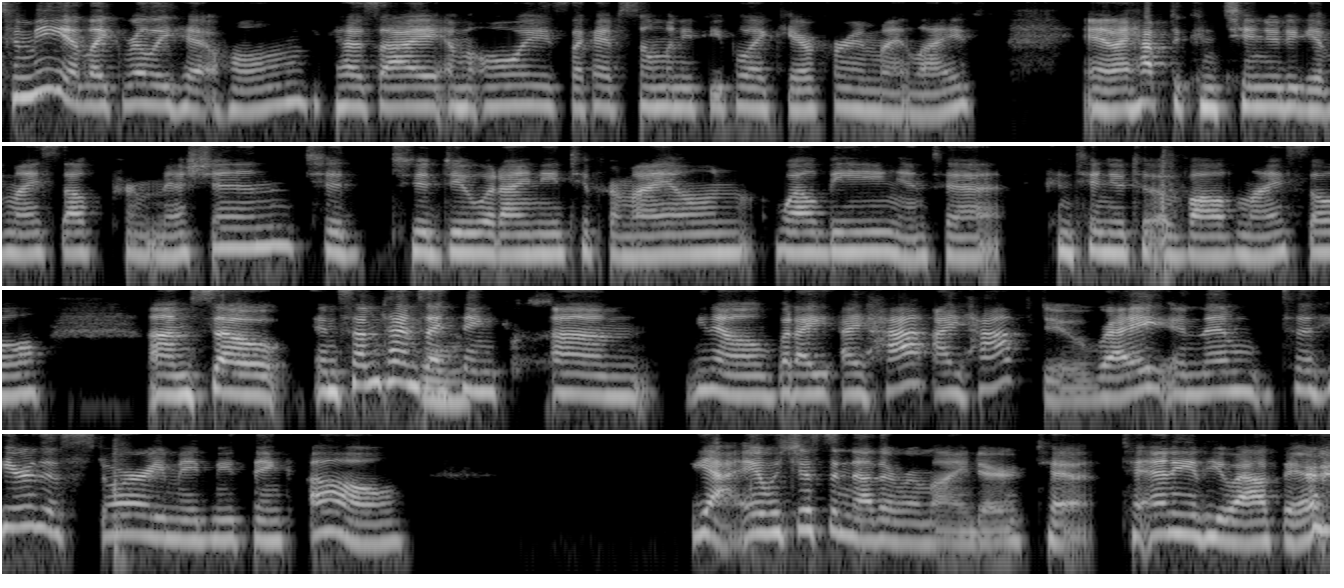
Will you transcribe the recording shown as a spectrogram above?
to me, it like really hit home because I am always like, I have so many people I care for in my life. And I have to continue to give myself permission to to do what I need to for my own well-being and to continue to evolve my soul. Um, so, and sometimes yeah. I think, um, you know, but I, I have, I have to, right. And then to hear this story made me think, oh, yeah, it was just another reminder to to any of you out there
